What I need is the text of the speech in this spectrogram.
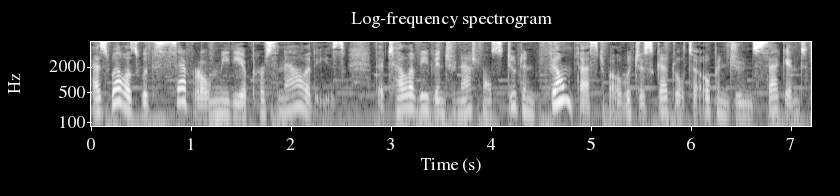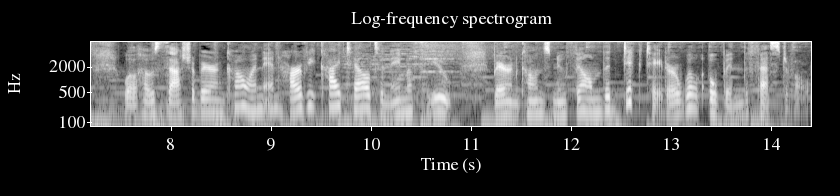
as well as with several media personalities. The Tel Aviv International Student Film Festival, which is scheduled to open June 2nd, will host Sacha Baron Cohen and Harvey Keitel, to name a few. Baron Cohen's new film, The Dictator, will open the festival.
